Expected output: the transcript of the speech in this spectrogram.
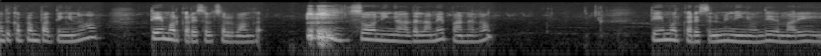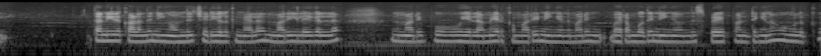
அதுக்கப்புறம் பார்த்தீங்கன்னா தேமூர் கரைசல் சொல்லுவாங்க. ஸோ நீங்கள் அதெல்லாமே பண்ணலாம். தேமூர் கரைசலுமே நீங்கள் வந்து இது மாதிரி தண்ணியில் கலந்து நீங்கள் வந்து செடிகளுக்கு மேலே இந்த மாதிரி இலைகளில் இந்த மாதிரி பூ எல்லாமே இருக்க மாதிரி நீங்கள் இந்த மாதிரி வரும்போது நீங்கள் வந்து ஸ்ப்ரே பண்ணிட்டீங்கன்னா உங்களுக்கு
